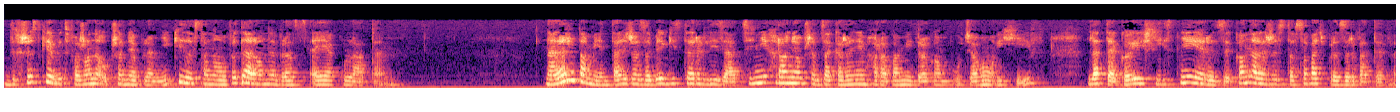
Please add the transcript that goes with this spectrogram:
gdy wszystkie wytworzone uprzednio plemniki zostaną wydalone wraz z ejakulatem. Należy pamiętać, że zabiegi sterylizacji nie chronią przed zakażeniem chorobami drogą płciową i HIV, dlatego jeśli istnieje ryzyko, należy stosować prezerwatywy.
